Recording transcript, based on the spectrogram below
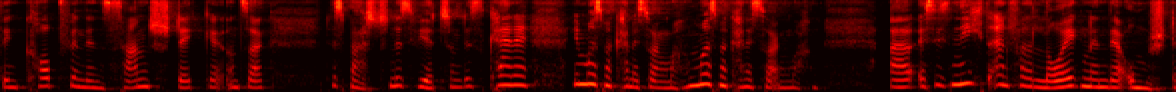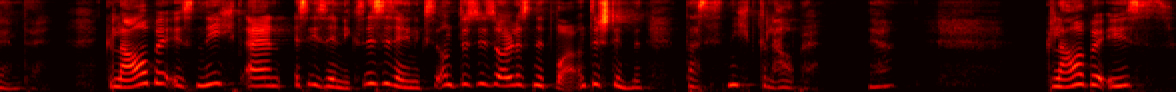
den Kopf in den Sand stecke und sage, das passt schon, das wird schon, das keine, ich muss mir keine Sorgen machen, muss mir keine Sorgen machen. Äh, es ist nicht ein Verleugnen der Umstände. Glaube ist nicht ein, es ist eh nichts, es ist eh nichts und das ist alles nicht wahr und das stimmt nicht. Das ist nicht Glaube. Ja? Glaube ist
